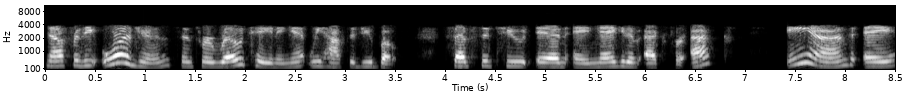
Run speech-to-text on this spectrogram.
Now for the origin, since we're rotating it, we have to do both. Substitute in a negative x for x and a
